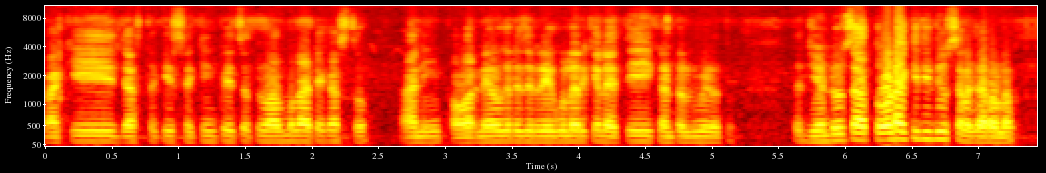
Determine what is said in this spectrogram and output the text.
बाकी जास्त की सकिंग पेचा नॉर्मल अटॅक असतो. आणि फवारण्या वगैरे जर रेग्युलर केल्या तेही कंट्रोल मिळतो तर झेंडूचा तोडा किती दिवसाला करावा लागतो?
